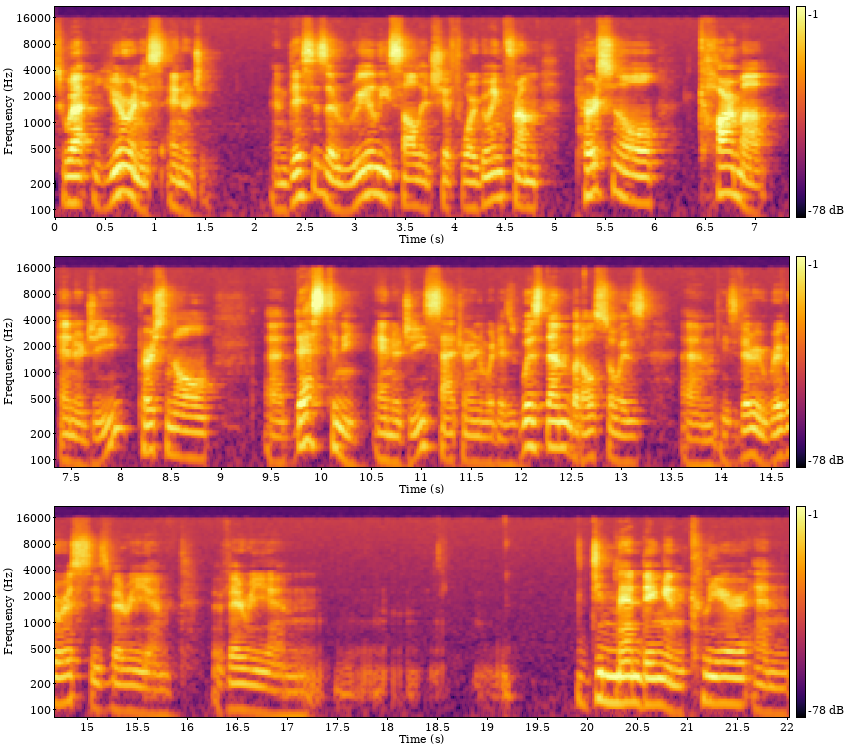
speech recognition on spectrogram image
to a Uranus energy. And this is a really solid shift. We're going from personal karma energy, personal uh, destiny energy, Saturn with his wisdom, but also his um, he's very rigorous. He's very um, very um, demanding and clear and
